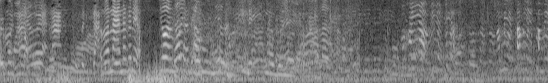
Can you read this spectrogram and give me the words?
យរួចមកអើយអាណាទៅកាត់ណាហ្នឹងគ្នាជួយមើលធ្វើនេះលើវិញលើហើយអាមីអាមីអាមីអាមី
